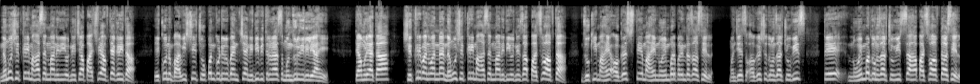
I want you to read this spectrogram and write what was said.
नमो शेतकरी महासन्मान निधी योजनेच्या पाचव्या हप्त्याकरिता एकूण बावीसशे चोपन्न कोटी रुपयांच्या निधी वितरणास मंजुरी दिलेली आहे. त्यामुळे आता शेतकरी बांधवांना नमो शेतकरी महासन्मान निधी योजनेचा पाचवा हप्ता जो की माहे ऑगस्ट ते माहे नोव्हेंबर पर्यंतचा असेल म्हणजेच ऑगस्ट दोन हजार चोवीस ते नोव्हेंबर दोन हजार चोवीसचा हा पाचवा हप्ता असेल.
